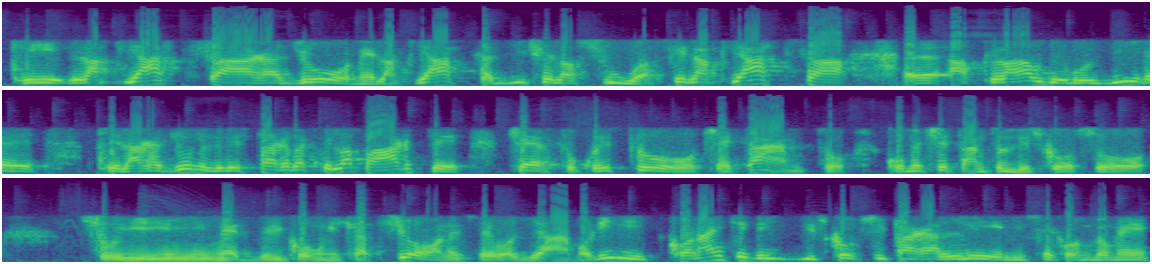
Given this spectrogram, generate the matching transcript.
che la piazza ha ragione la piazza dice la sua se la piazza eh, applaude vuol dire che la ragione deve stare da quella parte certo questo c'è tanto come c'è tanto il discorso sui mezzi di comunicazione, se vogliamo, lì con anche dei discorsi paralleli, secondo me.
